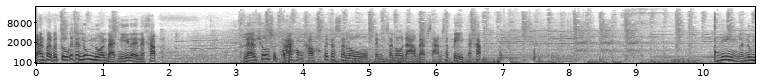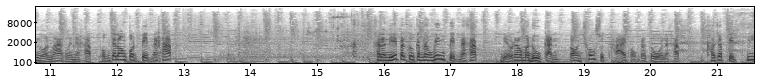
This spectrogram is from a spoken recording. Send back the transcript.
การเปิดประตูก็จะนุ่มนวลแบบนี้เลยนะครับ แล้วช่วงสุดท้ายของเขาเขาก็จะสโลว์เป็นสโลว์ดาวแบบ 3 สปีดนะครับ นิ่งและนุ่มนวลมากเลยนะครับ ผมจะลองกดปิดนะครับขณะนี้ประตูกำลังวิ่งปิดนะครับ เดี๋ยวเรามาดูกันตอนช่วงสุดท้ายของประตูนะครับ เขาจะปิดที่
